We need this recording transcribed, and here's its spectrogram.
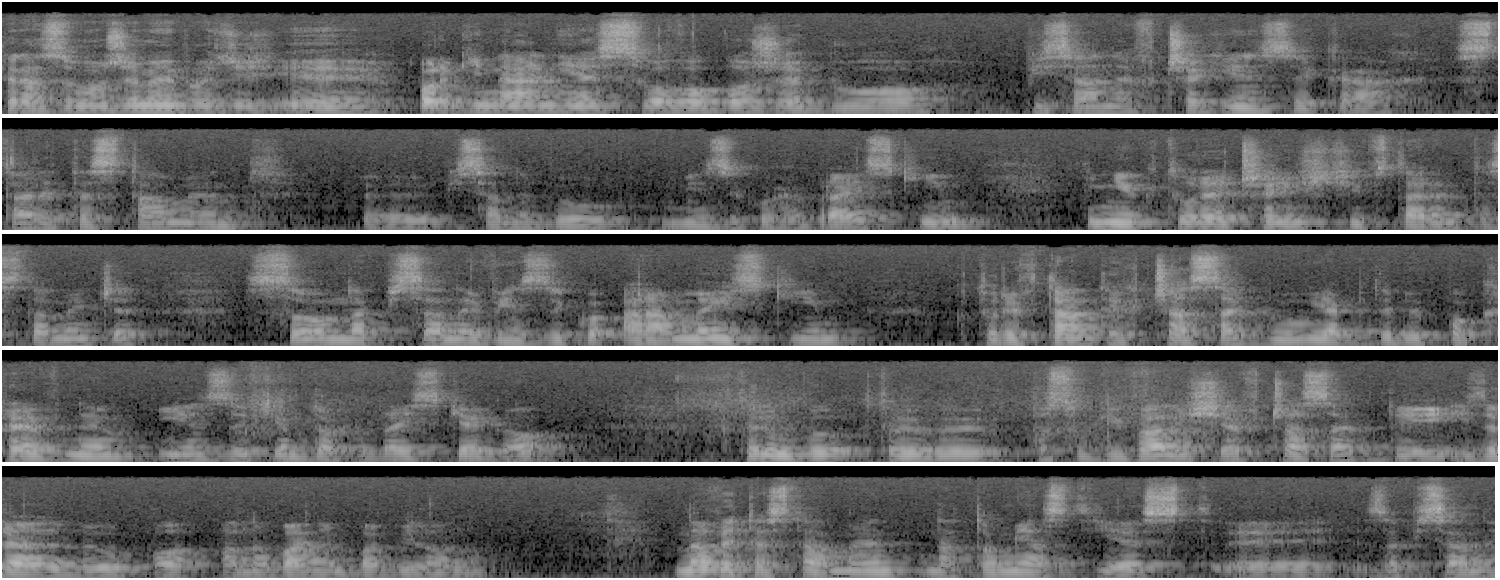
Teraz możemy powiedzieć, e, oryginalnie Słowo Boże było pisane w trzech językach. Stary Testament pisany był w języku hebrajskim i niektóre części w Starym Testamencie są napisane w języku aramejskim, który w tamtych czasach był jak gdyby pokrewnym językiem do hebrajskiego, którym, był, który by posługiwali się w czasach, gdy Izrael był pod panowaniem Babilonu. Nowy Testament natomiast jest e, zapisany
